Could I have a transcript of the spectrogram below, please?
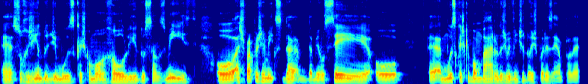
é, surgindo de músicas como Unholy do Sam Smith, ou as próprias remixes da, da Beyoncé, ou é, músicas que bombaram em 2022, por exemplo. Né?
